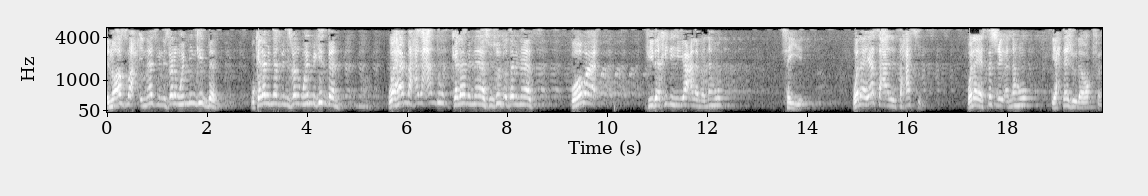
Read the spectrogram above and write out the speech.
إنه أصبح الناس بالنسبة له مهمين جدا وكلام الناس بالنسبة له مهم جدا. وأهم حاجة عنده كلام الناس وصوته قدام الناس. وهو في داخله يعلم أنه سيء. ولا يسعى للتحسن ولا يستشعر أنه يحتاج إلى وقفة.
